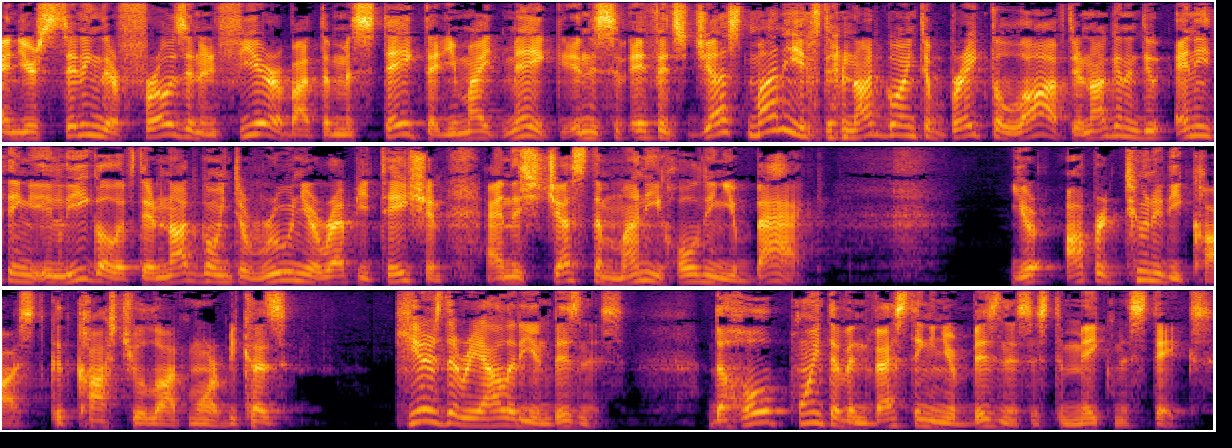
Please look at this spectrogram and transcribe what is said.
and you're sitting there frozen in fear about the mistake that you might make. And if it's just money, if they're not going to break the law, if they're not going to do anything illegal, if they're not going to ruin your reputation, and it's just the money holding you back, your opportunity cost could cost you a lot more because here's the reality in business. The whole point of investing in your business is to make mistakes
